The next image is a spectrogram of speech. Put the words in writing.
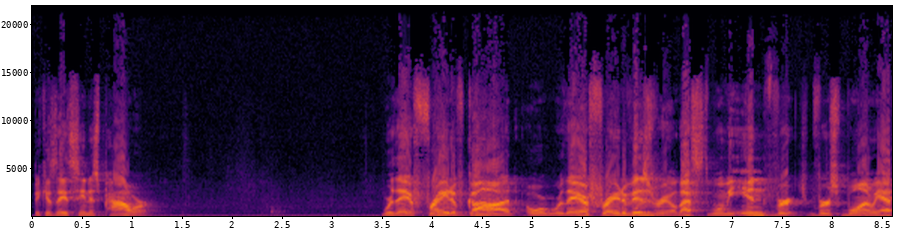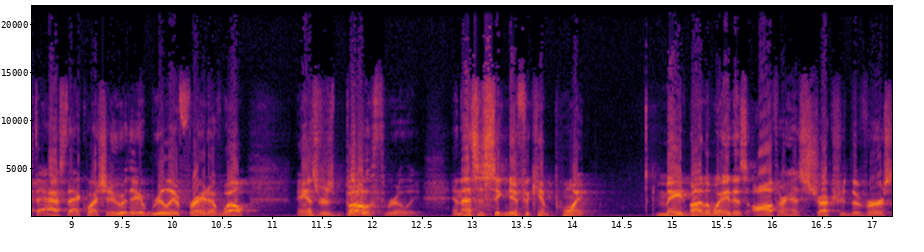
because they had seen his power? Were they afraid of God or were they afraid of Israel? That's when we end verse 1, we have to ask that question. Who are they really afraid of? Well, the answer is both, really. And that's a significant point made by the way this author has structured the verse.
